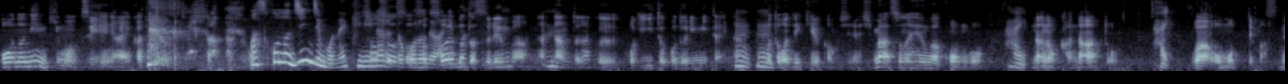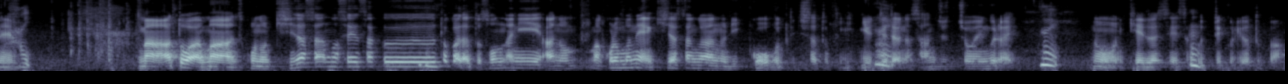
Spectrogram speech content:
河野人気もついでにあやかっちゃうみたいな。まあそこの人事もね気になるところではあそうそうそういうことりますね。すればな,、うん。なんとなくこういいとこ取りみたいうんうなん。こともできるかもしれないし、まあその辺は今後はい。なのかなとはい。は思ってますね。はい。まあ、あとはまあこの岸田さんの政策とかだとそんなにあの、まあ、これもね岸田さんがあの立候補した時に言ってたような30兆円ぐらいはいの経済政策打ってくるよとか、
